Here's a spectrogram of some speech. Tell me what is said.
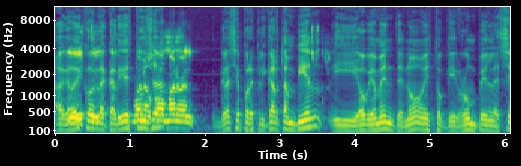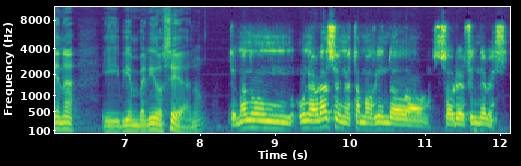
agradezco este, la calidez tuya. Manuel. Gracias por explicar también y obviamente, ¿no? Esto que irrumpe en la escena y bienvenido sea, ¿no? Te mando un, un abrazo y nos estamos viendo sobre el fin de mes.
